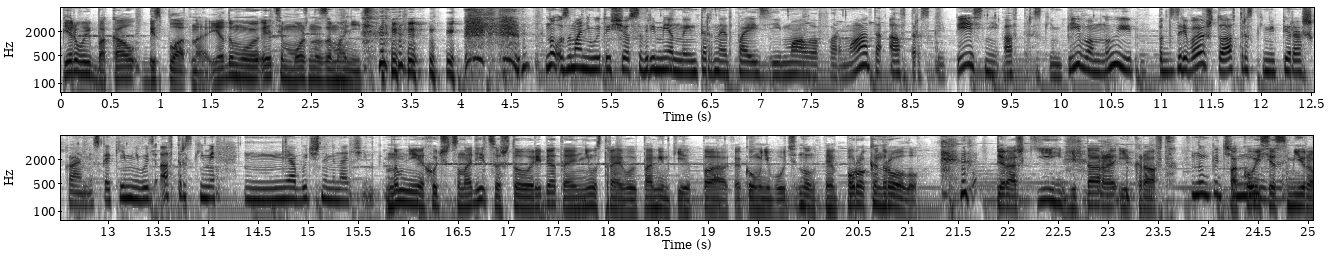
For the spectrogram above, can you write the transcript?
Первый бокал бесплатно. Я думаю, этим можно заманить. Ну, заманивают еще современной интернет-поэзией малого формата, авторской песней, авторским пивом, ну и подозреваю, что авторскими пирожками с какими-нибудь авторскими необычными начинками. Но мне хочется надеяться, что ребята не устраивают поминки по какому-нибудь, ну, э, по рок-н-роллу. Пирожки, гитара и крафт. Ну почему? Покойся с миром.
